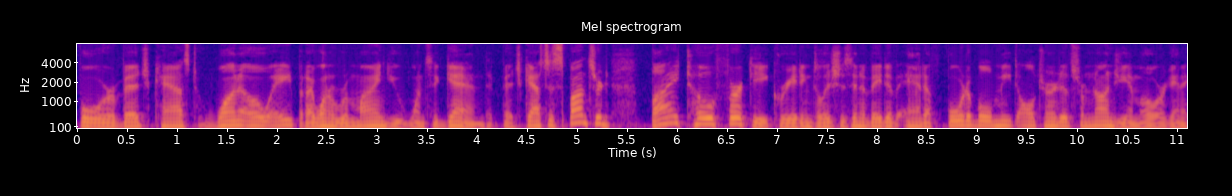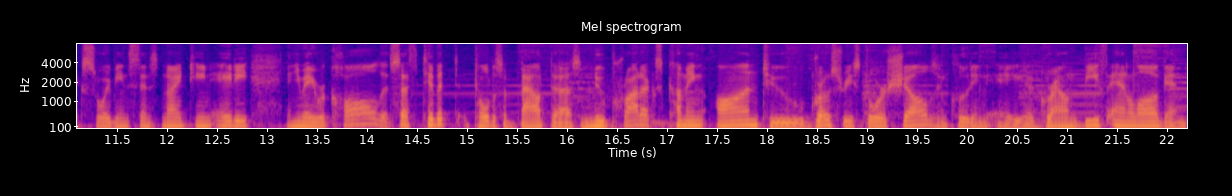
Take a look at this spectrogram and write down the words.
for VegCast 108. But I want to remind you once again that VegCast is sponsored by Tofurky, creating delicious, innovative, and affordable meat alternatives from non GMO organic soybeans since 1980. And you may recall that Seth Tibbott told us about uh, some new products coming on to grocery store shelves, including a, uh ground beef analog and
